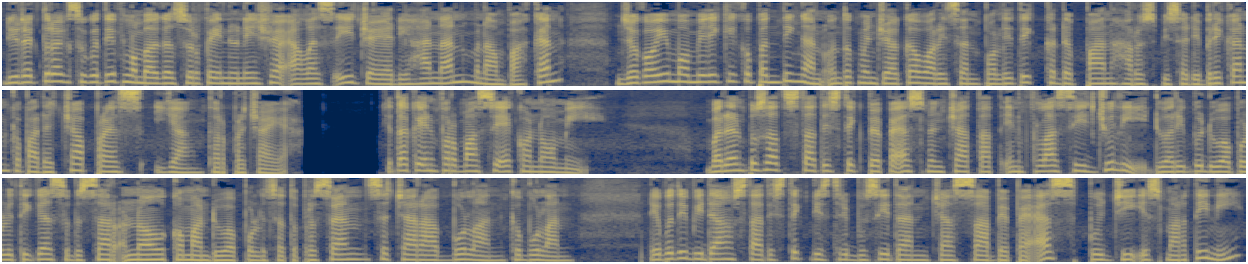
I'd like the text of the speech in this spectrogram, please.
Direktur Eksekutif Lembaga Survei Indonesia LSI Jayadi Hanan menambahkan, Jokowi memiliki kepentingan untuk menjaga warisan politik ke depan harus bisa diberikan kepada capres yang terpercaya. Kita ke informasi ekonomi. Badan Pusat Statistik BPS mencatat inflasi Juli 2023 sebesar 0,21 persen secara bulan ke bulan. Deputi Bidang Statistik Distribusi dan Jasa BPS, Puji Ismartini,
